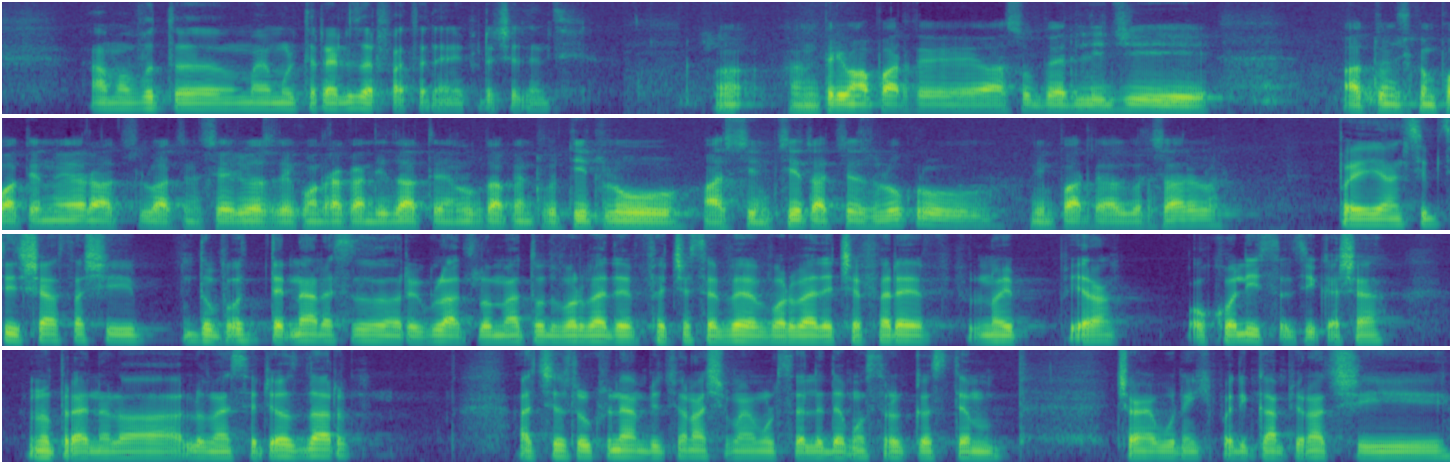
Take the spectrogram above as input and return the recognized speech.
am avut uh, mai multe realizări față de anii precedenți. În prima parte a Superligii, atunci când poate nu erați luați în serios de contracandidate în lupta pentru titlu, ați simțit acest lucru din partea adversarilor? Păi am simțit și asta și după terminarea sezonului regulat. Lumea tot vorbea de FCSB, vorbea de CFR. Noi eram ocoliți, să zic așa. Nu prea ne lua lumea serios, dar acest lucru ne-a ambiționat și mai mult să le demonstrăm că suntem cea mai bună echipă din campionat și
